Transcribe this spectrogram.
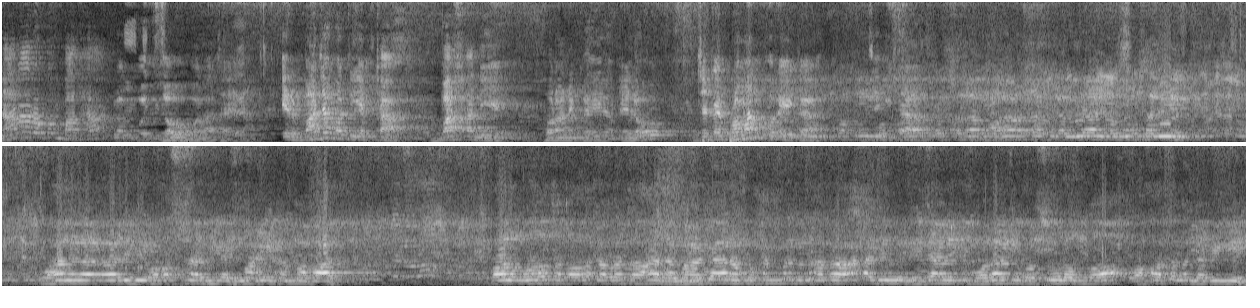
নানা রকম বাধা বৈধও বলা যায় না এর মাঝামাঝি একটা বাসা নিয়ে কোরআনে কারিম এলো যেটা প্রমাণ করে এটা যে এটা والسلام على أشرف الأنبياء والمرسلين وعلى آله وأصحابه أجمعين أما بعد قال الله تبارك وتعالى ما كان محمد أبا أحد من رجالكم ولكن رسول الله وخاتم النبيين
